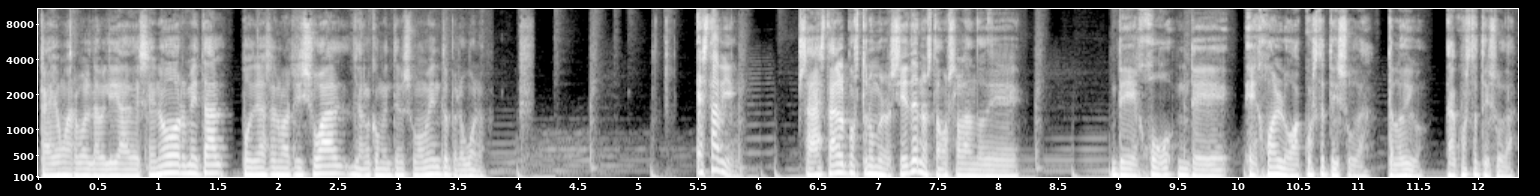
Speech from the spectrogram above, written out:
que haya un árbol de habilidades enorme y tal. Podría ser más visual, ya lo comenté en su momento, pero bueno. Está bien. O sea, está en el puesto número 7, no estamos hablando de, de juego de eh, Juanlo, acuéstate y suda, te lo digo, acuéstate y suda.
